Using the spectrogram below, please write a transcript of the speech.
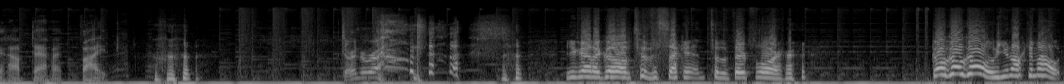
Get up, damn it. Fight. Turn around. you gotta go up to the second, to the third floor. go, go, go! You knocked him out!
